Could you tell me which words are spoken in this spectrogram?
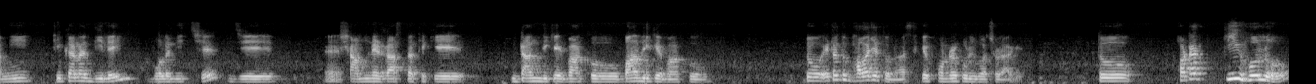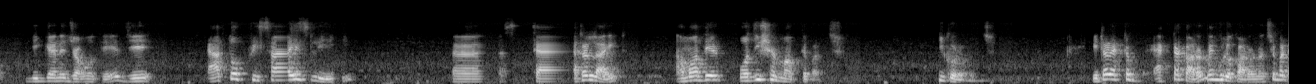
আমি ঠিকানা দিলেই বলে দিচ্ছে যে সামনের রাস্তা থেকে ডান দিকে বাঁকো, বাঁ দিকে বাঁকো। তো এটা তো ভাবা যেত না, আজ থেকে পনেরো কুড়ি বছর আগে। তো হঠাৎ কি হলো বিজ্ঞানের জগতে যে এত প্রিসাইজলি স্যাটেলাইট আমাদের পজিশন মাপতে পারছে? কি করে হচ্ছে? এটার একটা একটা কারণ, অনেকগুলো কারণ আছে বাট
